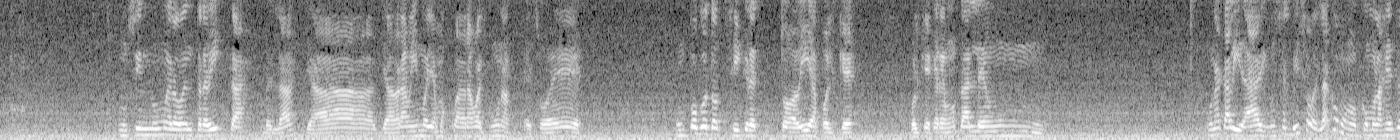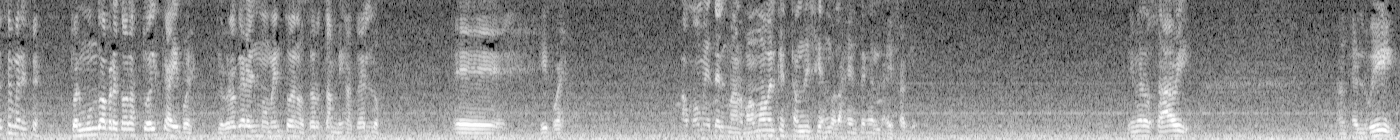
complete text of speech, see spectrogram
un sinnúmero de entrevistas, ¿verdad? Ya, ya ahora mismo ya hemos cuadrado algunas. Eso es un poco top secret todavía, porque porque queremos darle un una calidad y un servicio, ¿verdad? Como, como la gente se merece. Todo el mundo apretó las tuercas y pues yo creo que era el momento de nosotros también hacerlo. Eh, y pues vamos a meter mano, vamos a ver qué están diciendo la gente en el live aquí. Dímelo, Sabi. Ángel Luis.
